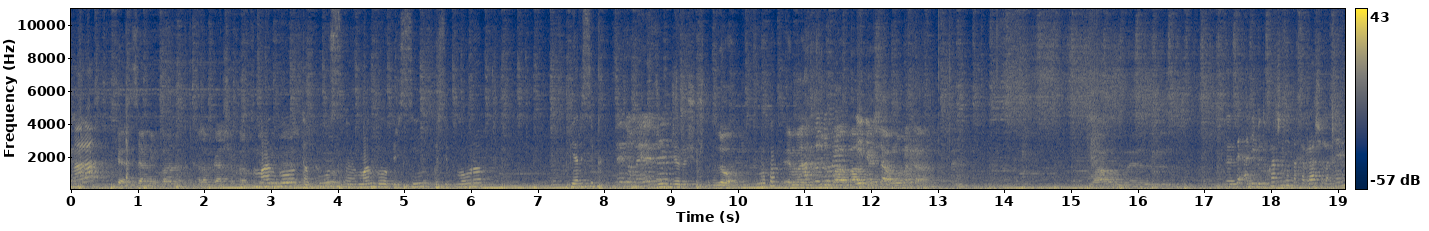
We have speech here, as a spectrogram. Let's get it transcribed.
למעלה? כן, זה הנירוונה. חלב קש או חלב... Манго, тапуз, э, манго, апельсин, пассифлора, персик, джинджер, еще что-то. לא. Ну-ка. הם אז כאילו בעבר ישר, לא מתי. וואו. אה, אני בטוחה שזאת החברה שלכם.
